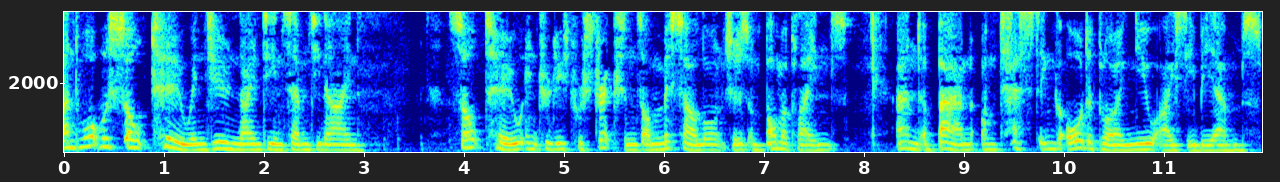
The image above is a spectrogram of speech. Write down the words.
And what was SALT II in June 1979? SALT II introduced restrictions on missile launchers and bomber planes, and a ban on testing or deploying new ICBMs.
